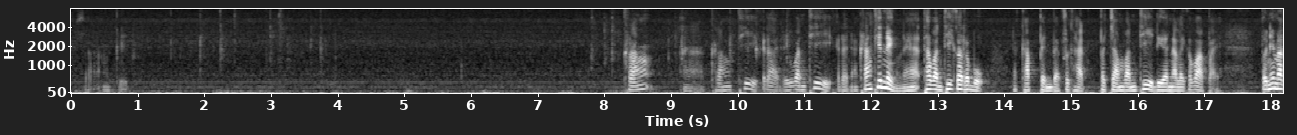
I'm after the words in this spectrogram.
ภาษาอังกฤษ ครั้งครั้งที่ก็ได้หรือวันที่ก็ได้นะครั้งที่1นนะฮะถ้าวันที่ก็ระบุนะครับเป็นแบบฝึกหัดประจำวันที่เดือนอะไรก็ว่าไป ตัวนี้มา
